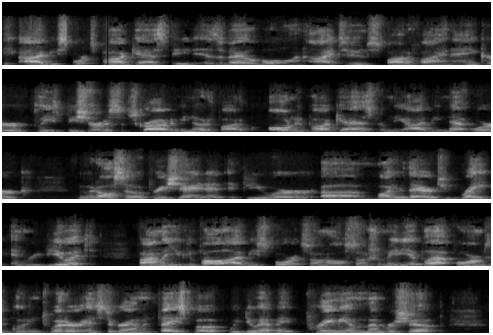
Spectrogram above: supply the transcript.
the Ivy Sports podcast feed is available on iTunes, Spotify, and Anchor. Please be sure to subscribe to be notified of all new podcasts from the Ivy Network. We would also appreciate it if you were, uh, while you're there, to rate and review it. Finally, you can follow Ivy Sports on all social media platforms, including Twitter, Instagram, and Facebook. We do have a premium membership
